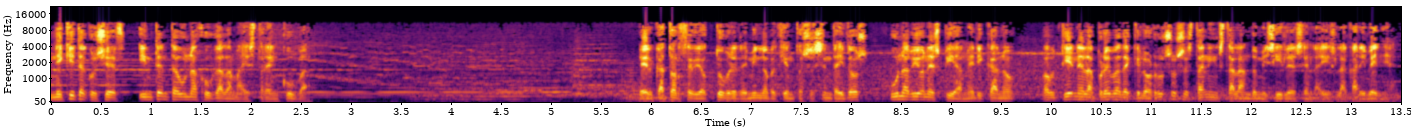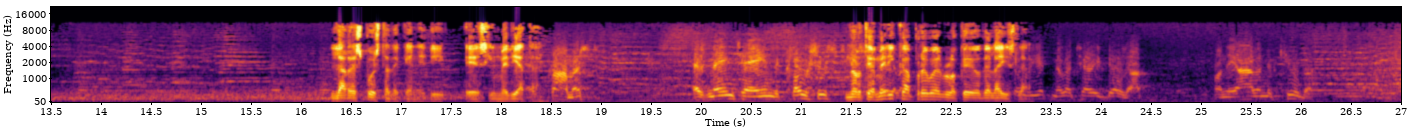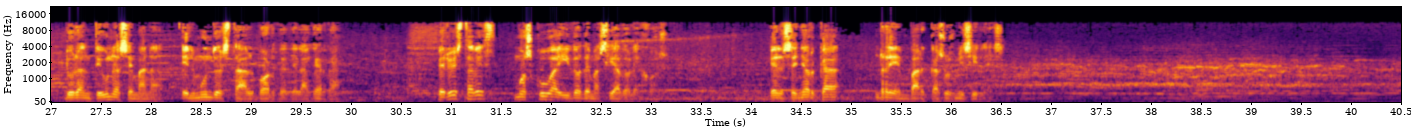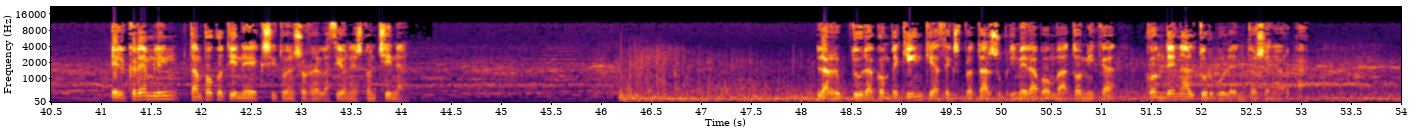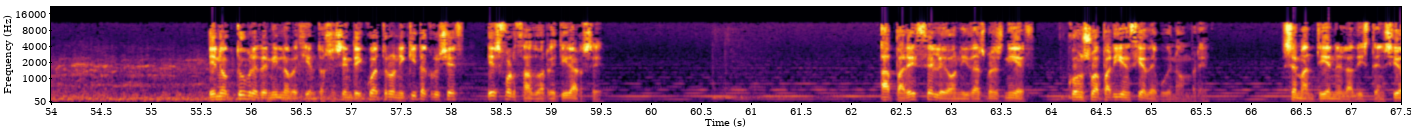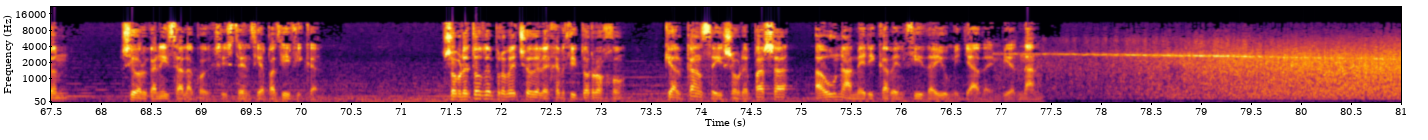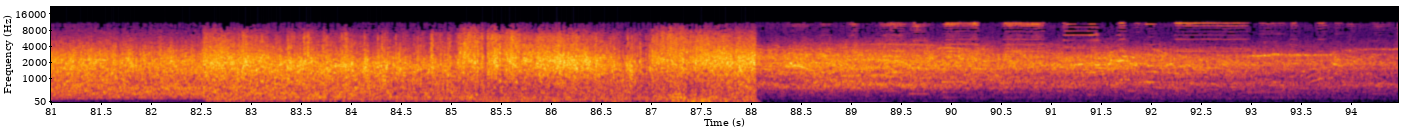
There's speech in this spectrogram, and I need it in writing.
Nikita Khrushchev intenta una jugada maestra en Cuba. El 14 de octubre de 1962, un avión espía americano obtiene la prueba de que los rusos están instalando misiles en la isla caribeña. La respuesta de Kennedy es inmediata. Norteamérica aprueba el bloqueo de la isla. Durante una semana, el mundo está al borde de la guerra. Pero esta vez Moscú ha ido demasiado lejos. El señor K reembarca sus misiles. El Kremlin tampoco tiene éxito en sus relaciones con China. La ruptura con Pekín, que hace explotar su primera bomba atómica, condena al turbulento señor K. En octubre de 1964, Nikita Khrushchev es forzado a retirarse. Aparece Leónidas Brezhnev, con su apariencia de buen hombre. Se mantiene la distensión, se organiza la coexistencia pacífica. Sobre todo en provecho del Ejército Rojo, que alcanza y sobrepasa a una América vencida y humillada en Vietnam.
